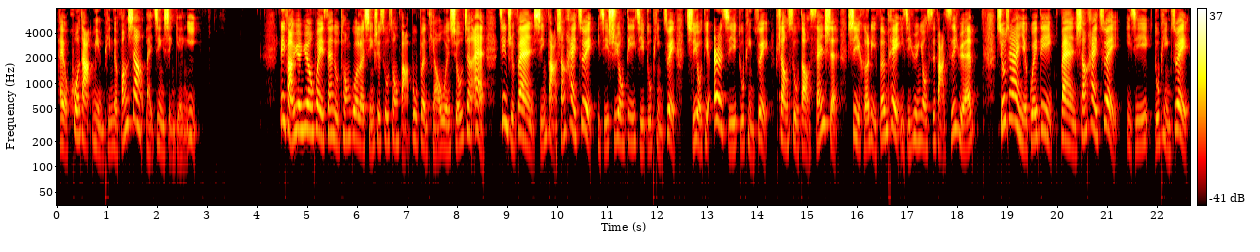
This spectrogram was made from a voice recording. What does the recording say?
还有扩大免评的方向来进行研议。立法院院会三读通过了刑事诉讼法部分条文修正案，禁止犯刑法伤害罪以及适用第一级毒品罪、持有第二级毒品罪上诉到三审，是以合理分配以及运用司法资源。修正案也规定，犯伤害罪以及毒品罪、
